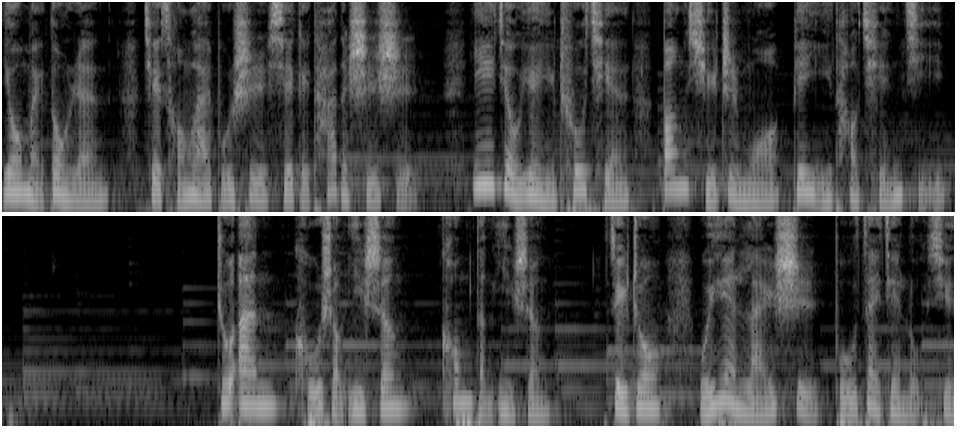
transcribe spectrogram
优美动人却从来不是写给他的诗时，依旧愿意出钱帮徐志摩编一套全集。朱安苦守一生，空等一生，最终唯愿来世不再见鲁迅。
